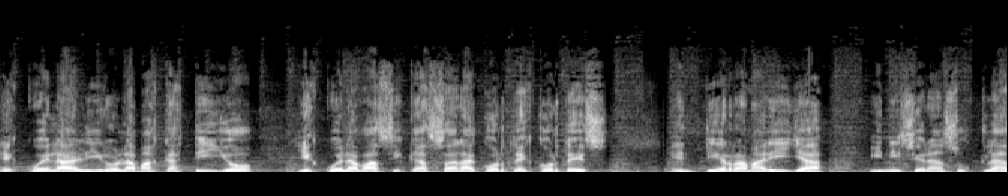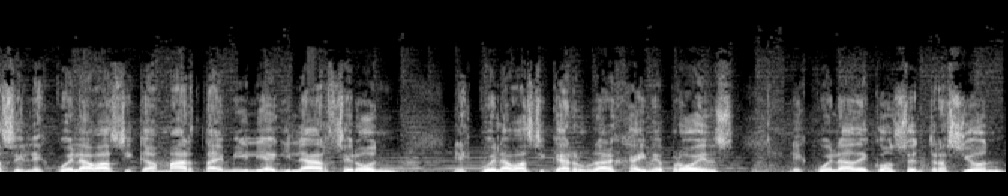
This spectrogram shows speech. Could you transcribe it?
Escuela Aliro Lamas Castillo y Escuela Básica Sara Cortés Cortés. En Tierra Amarilla iniciarán sus clases la Escuela Básica Marta Emilia Aguilar Cerón, Escuela Básica Rural Jaime Proens, Escuela de Concentración,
